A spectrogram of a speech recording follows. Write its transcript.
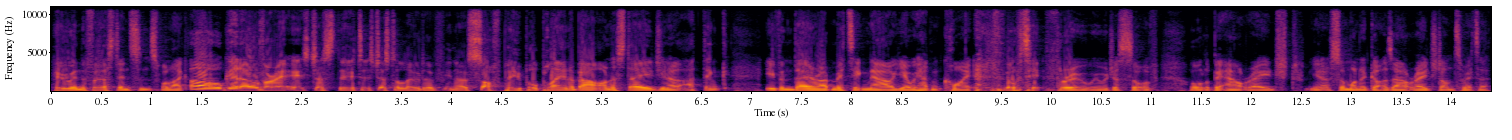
who in the first instance were like, "Oh, get over it. It's just theatre. It's just a load of you know soft people playing about on a stage." You know, I think even they're admitting now, yeah, we hadn't quite thought it through. We were just sort of all a bit outraged. You know, someone had got us outraged on Twitter,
